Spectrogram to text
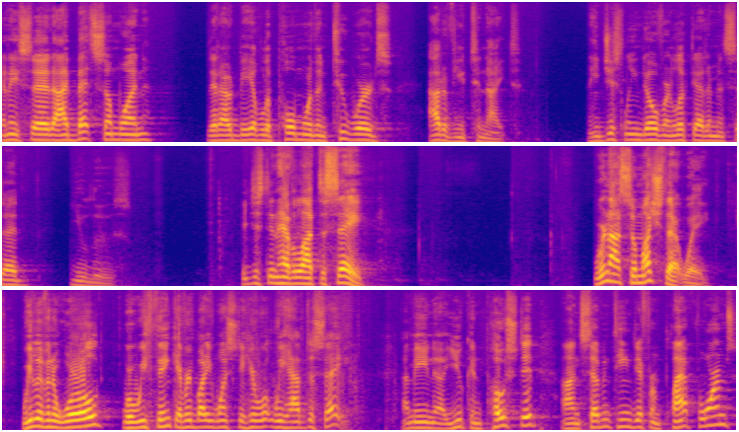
and they said, I bet someone that I would be able to pull more than two words out of you tonight. And he just leaned over and looked at him and said, You lose. He just didn't have a lot to say. We're not so much that way. We live in a world where we think everybody wants to hear what we have to say. I mean, uh, you can post it on 17 different platforms,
